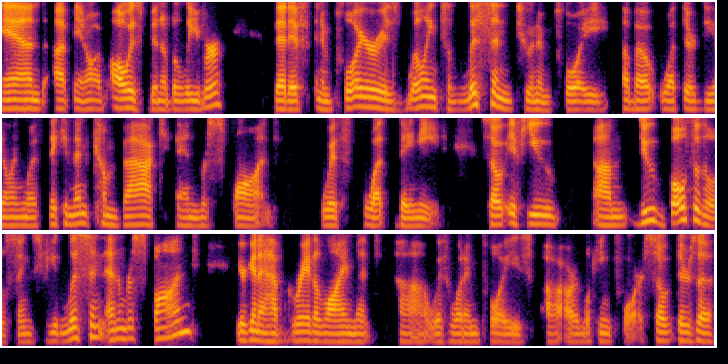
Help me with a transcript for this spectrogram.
and uh, you know, I've always been a believer that if an employer is willing to listen to an employee about what they're dealing with, they can then come back and respond with what they need. So if you um, do both of those things, if you listen and respond, you're going to have great alignment uh, with what employees are, looking for. So there's a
